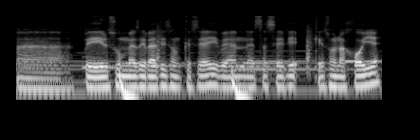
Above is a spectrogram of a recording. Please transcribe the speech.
a pedir su mes gratis aunque sea y vean esta serie que es una joya.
